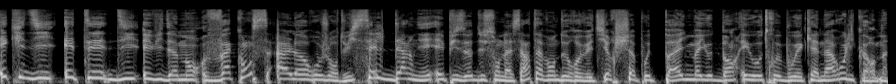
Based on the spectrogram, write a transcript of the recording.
Et qui dit été dit évidemment vacances. Alors aujourd'hui, c'est le dernier épisode du son de la Sarthe avant de revêtir chapeau de paille, maillot de bain et autres bouées canards ou licornes.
